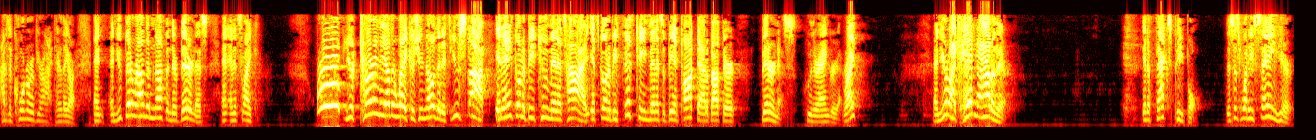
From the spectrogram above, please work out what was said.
out of the corner of your eye. There they are. And, and you've been around them enough in their bitterness, and, and it's like, you're turning the other way because you know that if you stop, it ain't going to be two minutes hi. It's going to be 15 minutes of being talked at about their bitterness, who they're angry at, right? And you're like heading out of there. It affects people. This is what he's saying here.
